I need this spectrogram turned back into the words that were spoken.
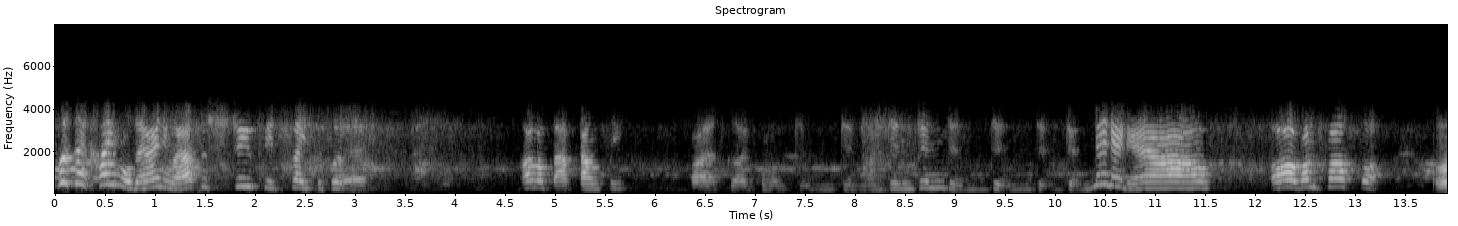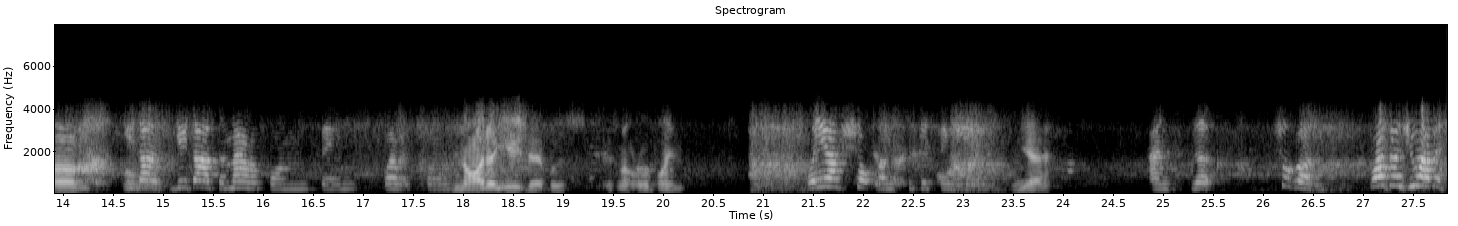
put their claymore there anyway? That's a stupid place to put it. I love that bouncy. Alright, let's go. Come on. Dun, dun, dun, dun, dun, dun, dun, dun. No, no, no. Oh, run faster. You don't, you don't have the marathon thing, where it's called. No, I don't use it because it's not real point. When you have shotgun, it's a good thing to use. Yeah. And look, shotgun. Why don't you have it?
